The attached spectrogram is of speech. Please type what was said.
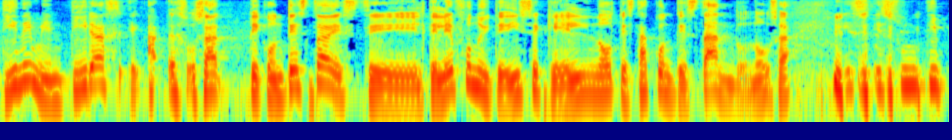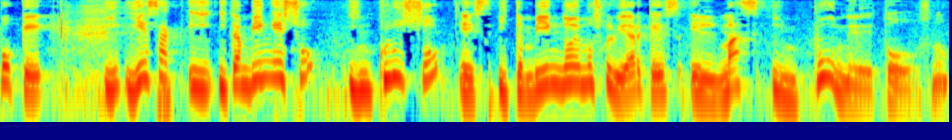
tiene mentiras, eh, ah, o sea, te contesta este el teléfono y te dice que él no te está contestando, ¿no? O sea, es, un tipo que y, esa y, también eso incluso es y también no debemos olvidar que es el más impune de todos, ¿no?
